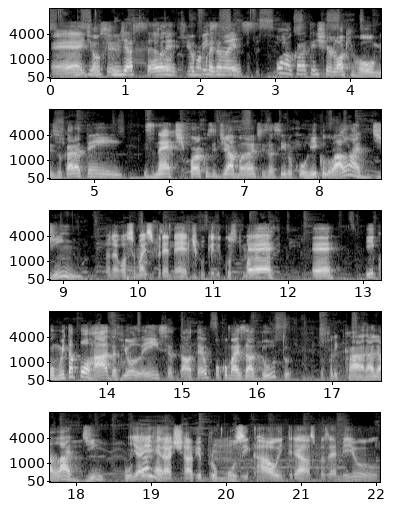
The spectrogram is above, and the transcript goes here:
É, de então um você. filme de ação, falei- de eu uma coisa falei, mais. Porra, o cara tem Sherlock Holmes, o cara tem Snatch, Porcos e Diamantes, assim, no currículo. Aladdin. É um negócio mais frenético que ele costumava É, fazer. é. E com muita porrada, violência e tal, até um pouco mais adulto. Eu falei, caralho, Aladdin. Puta E aí merda. virar a chave pro musical, entre aspas, é meio.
